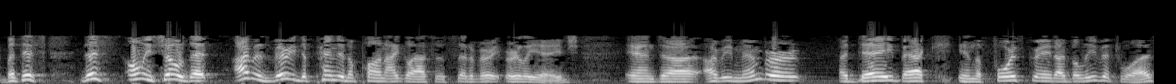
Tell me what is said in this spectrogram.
But this this only showed that I was very dependent upon eyeglasses at a very early age. And uh, I remember a day back in the fourth grade, I believe it was,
